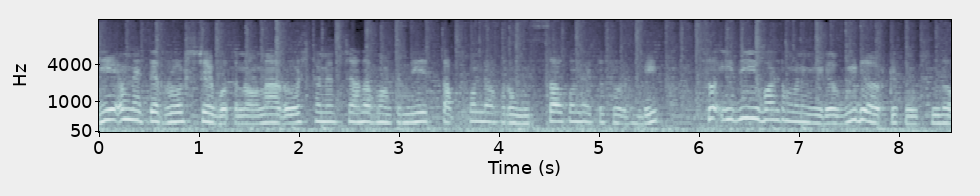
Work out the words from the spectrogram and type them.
గేమ్ అయితే రోస్ట్ చేయబోతున్నాం. నా రోస్ట్ అనేది చాలా బాగుంటుంది. తప్పకుండా ఒకరు మిస్ అవ్వకుండా అయితే చూడండి. సో ఇది ఇవాళ మన వీడియో వీడియో ఎవరికి తెలుస్తుందో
